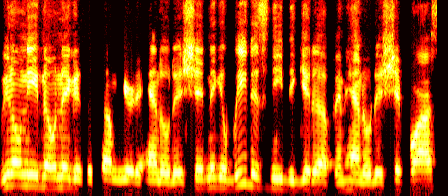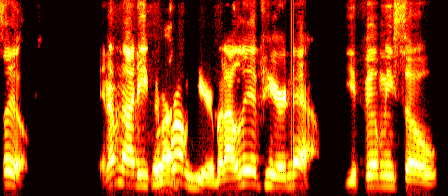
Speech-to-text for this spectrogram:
We don't need no niggas to come here to handle this shit, nigga. We just need to get up and handle this shit for ourselves. And I'm not even Right. from here, but I live here now. You feel me? So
